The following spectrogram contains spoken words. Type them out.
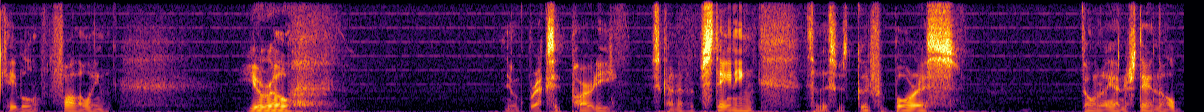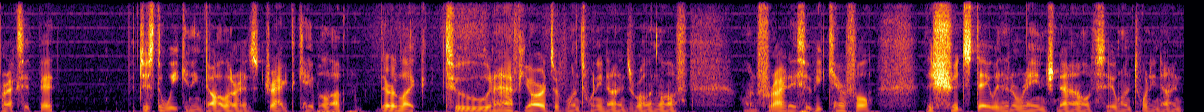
Cable following Euro. You know, Brexit party is kind of abstaining. So this was good for Boris. Don't really understand the whole Brexit bit. But just the weakening dollar has dragged cable up there are like two and a half yards of 129s rolling off on Friday, so be careful. This should stay within a range now of say 129,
